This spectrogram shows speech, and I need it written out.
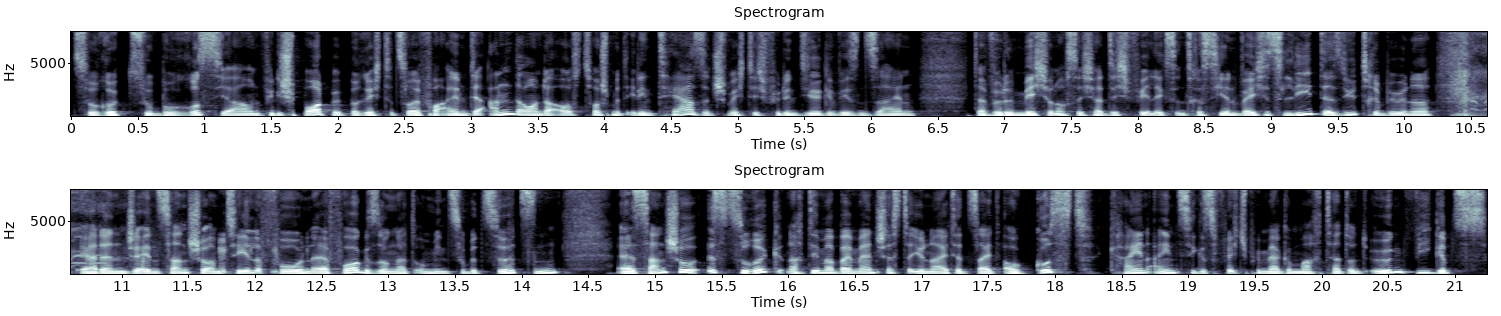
zurück zu Borussia. Und wie die Sportbild berichtet, soll vor allem der andauernde Austausch mit Edin Terzic wichtig für den Deal gewesen sein. Da würde mich und auch sicher dich, Felix, interessieren, welches Lied der Südtribüne er denn Jaden Sancho am Telefon äh, vorgesungen hat, um ihn zu bezürzen. Äh, Sancho ist zurück, nachdem er bei Manchester United seit August kein einziges Pflichtspiel mehr gemacht hat. Und irgendwie gibt es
